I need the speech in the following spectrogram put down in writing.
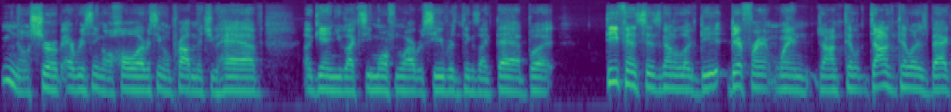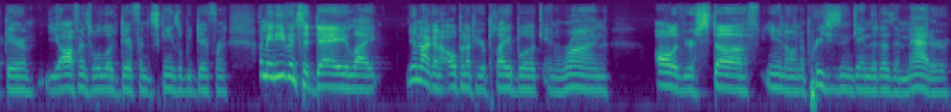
you know, sure up every single hole, every single problem that you have. Again, you like to see more from the wide receivers and things like that. But defense is going to look di- different when John Jonathan Taylor is back there. The offense will look different. The schemes will be different. I mean, even today, like, you're not going to open up your playbook and run all of your stuff, you know, in a preseason game that doesn't matter.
